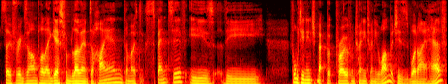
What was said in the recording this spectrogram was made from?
So, for example, I guess from low end to high end, the most expensive is the 14 inch MacBook Pro from 2021, which is what I have,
